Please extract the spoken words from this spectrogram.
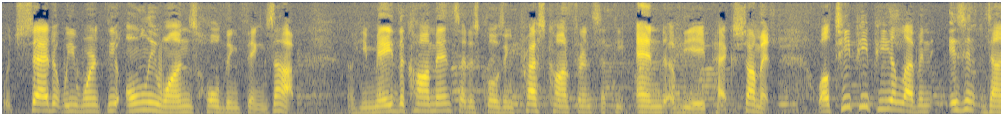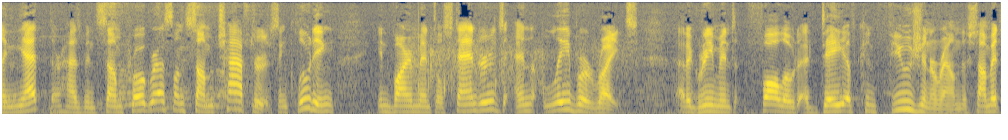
which said we weren't the only ones holding things up. He made the comments at his closing press conference at the end of the APEC summit. While TPP 11 isn't done yet, there has been some progress on some chapters, including environmental standards and labor rights. That agreement followed a day of confusion around the summit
